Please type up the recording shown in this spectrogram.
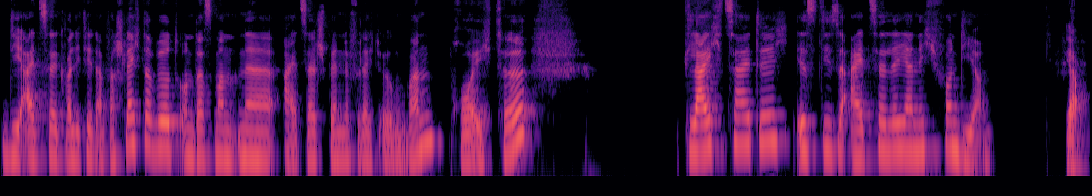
die Eizellqualität einfach schlechter wird und dass man eine Eizellspende vielleicht irgendwann bräuchte. Gleichzeitig ist diese Eizelle ja nicht von dir. Ja.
